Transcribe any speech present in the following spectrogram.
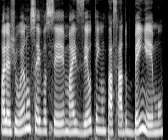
Olha, Ju, eu não sei você, mas eu tenho um passado bem emo.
